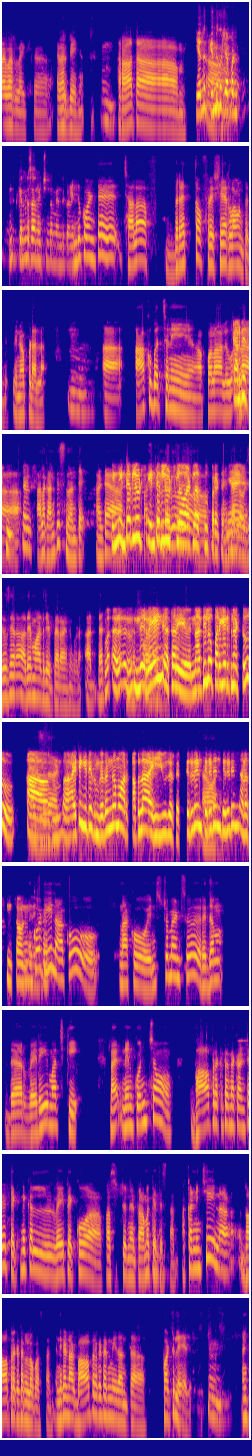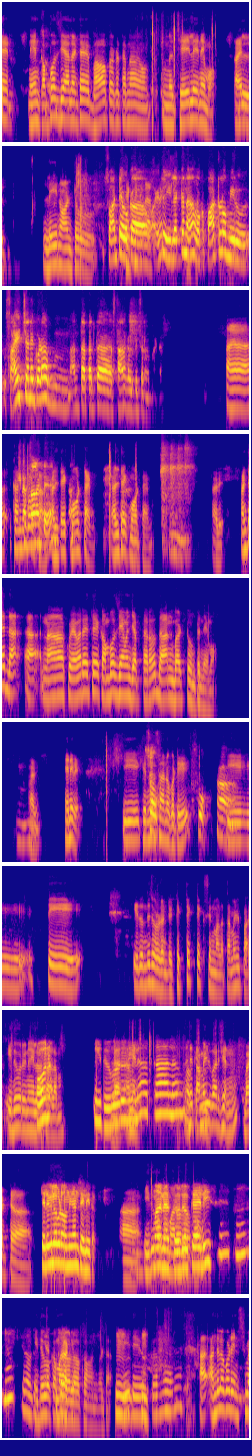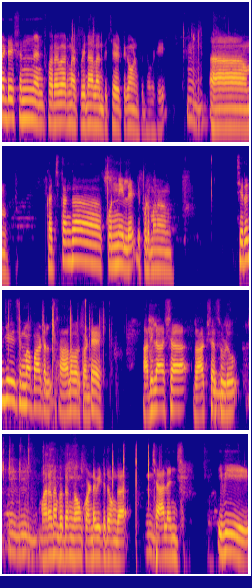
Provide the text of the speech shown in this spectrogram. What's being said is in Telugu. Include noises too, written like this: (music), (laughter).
ever like evergreen తర్వాత ఎందుకు ఎందుకు చెప్పండి? ఎందుకు కింద సాంగ్ వచ్చిందమ్మా ఎందుకు ఎందుకు అంటే చాలా బ్రెత్ ఆఫ్ ఫ్రెష్ ఎయిర్ లా ఉంటుంది వినప్పుడల్లా ఆ ఆకుపచ్చని పొలాలు అలా కనిపిస్తుంది అంతే. అంటే ఇంటర్లూడ్స్ ఇంటర్లూడ్స్లో వాటిలో సూపర్ interlude చూసారా? అదే మాట చెప్పారు ఆయన కూడా. రెయిన్ సారీ నదిలో పరిగెడుతున్నట్టు. I think it is mridangam or tabla he uses తిరిడిన్ తిరిడిన్ తిరిడిన్ అని వస్తుంది ఇంకోటి నాకు నాకు instruments rhythm they are very much key నేను కొంచెం భావ ప్రకటన కంటే టెక్నికల్ వైపు ఎక్కువ ఫస్ట్ నేను ప్రాముఖ్యత ఇస్తాను అక్కడి నుంచి నా భావ ప్రకటనలోకి వస్తాను. ఎందుకంటే నాకు భావ ప్రకటన మీద అంత పట్టు లేదు. అంటే నేను కంపోజ్ చేయాలంటే భావ ప్రకటన చేయలేనేమో. I lean on to so అంటే ఒక. అయితే ఈ లెక్కన ఒక పాటలో మీరు సాహిత్యానికి కూడా అంత పెద్ద స్థానం కల్పించారు అనమాట I take more time I take more time అది. అంటే నాకు ఎవరైతే కంపోజ్ చేయమని చెప్తారో దాన్ని బట్టి ఉంటుందేమో. అది. ఎనీవే ఈ కిన్నెసాన్ ఒకటి ఈ టీ ఇది ఉంది చూడండి. టిక్ టిక్ టిక్ సినిమాలో తమిళ పాట. ఇది ఒక కాలం. ఇది కాలం. అంటే తమిళ్ వర్జన్ బట్ తెలుగులో కూడా ఉంది కానీ తెలీదు. ఇది మరోలోకం. కలిసి ఇది ఒక మరో లోకం అనుకుంటా. Hmm. ఇది ఆ- అందులో కూడా ఇన్స్ట్రుమెంటేషన్ అండ్ ఫర్ ఎవర్ నాకు వినాలనిపించేట్టుగా ఉంటుంది ఒకటి. ఆ ఖచ్చితంగా కొన్ని లే ఇప్పుడు మనం చిరంజీవి సినిమా పాటలు చాలా వరకు అంటే అభిలాష రాక్షసుడు మరణ మృదంగం కొండవీటి దొంగ ఛాలెంజ్ ఇవి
